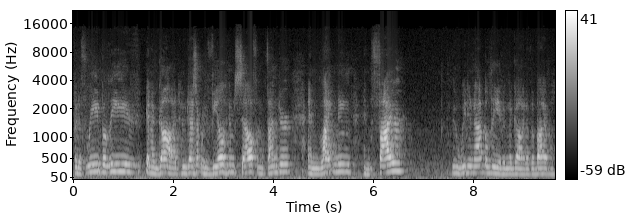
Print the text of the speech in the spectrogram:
But if we believe in a God who doesn't reveal himself in thunder and lightning and fire, then we do not believe in the God of the Bible.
